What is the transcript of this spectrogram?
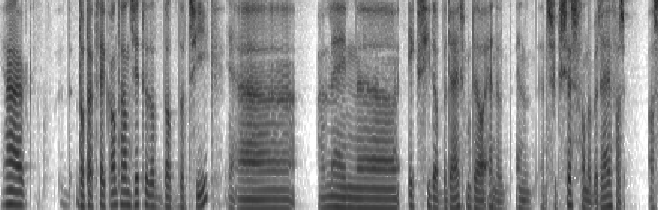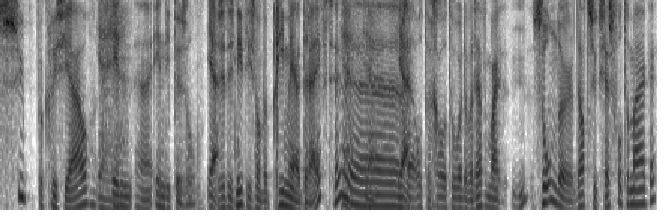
Ja, dat daar twee kanten aan zitten, dat, dat, dat zie ik. Ja. Eh, alleen eh, ik zie dat bedrijfsmodel en het, en het succes van het bedrijf als, als super cruciaal Ja, ja. In, eh, in die puzzel. Dus het is niet iets wat we primair drijft, hè? Ja, geld te groot te worden, whatever. Maar Mhm. zonder dat succesvol te maken,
